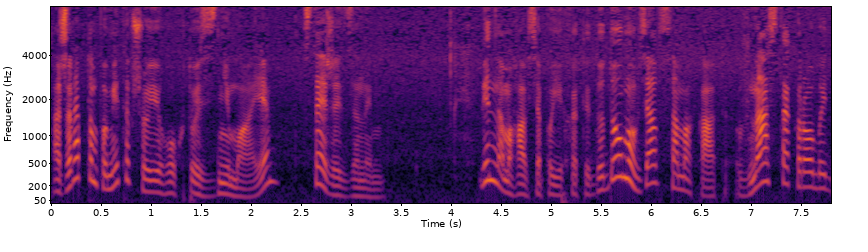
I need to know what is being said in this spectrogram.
Аж раптом помітив, що його хтось знімає, стежить за ним. Він намагався поїхати додому, взяв самокат. В нас так робить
